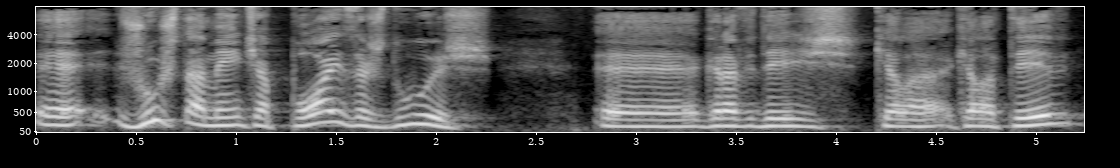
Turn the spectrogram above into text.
é, justamente após as duas é, gravidez que ela, que ela teve,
